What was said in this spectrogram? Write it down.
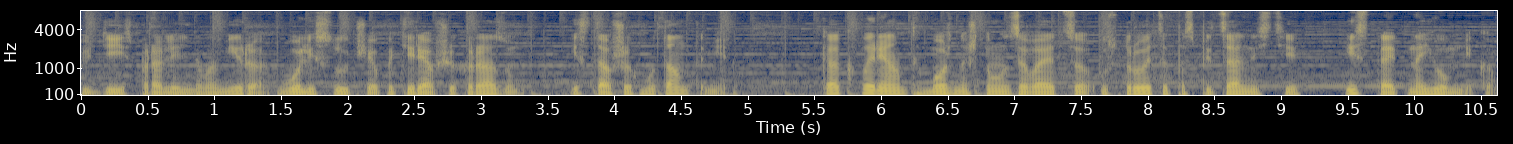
людей из параллельного мира, волей случая потерявших разум и ставших мутантами. Как вариант, можно, что называется, устроиться по специальности и стать наемником.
